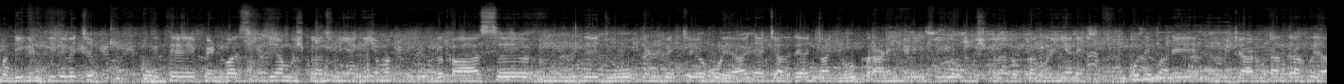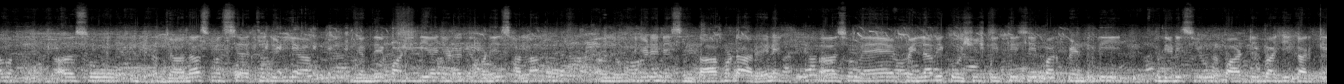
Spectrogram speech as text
ਵੱਡੀ ਗਿਣਤੀ ਦੇ ਵਿੱਚ। ਇੱਥੇ ਪਿੰਡ ਵਾਸੀਆਂ ਦੀਆਂ ਮੁਸ਼ਕਲਾਂ ਸੁਣੀਆਂ ਗਈਆਂ ਵਾ। ਵਿਕਾਸ ਦੇ ਜੋ ਪਿੰਡ ਵਿੱਚ ਹੋਇਆ ਜਾਂ ਚੱਲ ਰਿਹਾ ਜਾਂ ਜੋ ਪੁਰਾਣੀ ਜਿਹੜੀ ਸੀ ਉਹ ਮੁਸ਼ਕਲਾਂ ਲੋਕਾਂ ਨੂੰ ਰਹੀਆਂ ਨੇ, ਉਹਦੇ ਬਾਰੇ ਵਿਚਾਰ ਵਟਾਂਦਰਾ ਹੋਇਆ ਵਾ। ਸੋ ਜ਼ਿਆਦਾ ਸਮੱਸਿਆ ਇੱਥੇ ਜਿਹੜੀ ਆ, ਗੰਦੇ ਪਾਣੀ ਦੀ ਆ, ਜਿਹੜਾ ਕਿ ਬੜੇ ਸਾਲਾਂ ਤੋਂ ਲੋਕ ਜਿਹੜੇ ਨੇ ਸੰਤਾਪ ਹੰਢਾ ਰਹੇ ਨੇ। ਸੋ ਮੈਂ ਪਹਿਲਾਂ ਵੀ ਕੋਸ਼ਿਸ਼ ਕੀਤੀ ਸੀ, ਪਰ ਪਿੰਡ ਦੀ ਜਿਹੜੀ ਸੀ ਉਹ ਪਾਰਟੀਬਾਜ਼ੀ ਕਰਕੇ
